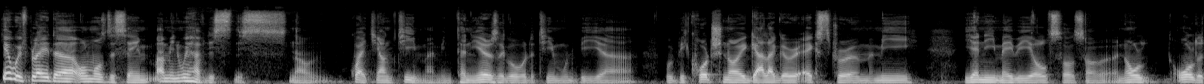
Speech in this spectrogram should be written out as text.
Yeah, we've played uh, almost the same. I mean, we have this this now quite young team. I mean, ten years ago the team would be uh, would be Korchnoi, Gallagher, Ekström, me, Jenny, maybe also. So an old older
